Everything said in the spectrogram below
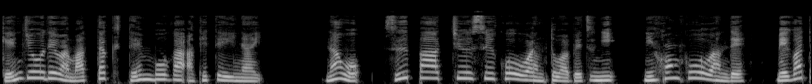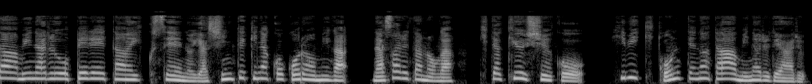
現状では全く展望が開けていない。なお、スーパー中枢港湾とは別に、日本港湾でメガターミナルオペレーター育成の野心的な試みがなされたのが北九州港、響きコンテナターミナルである。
